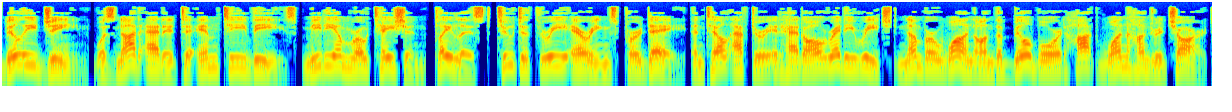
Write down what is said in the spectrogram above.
Billie Jean was not added to MTV's medium rotation playlist 2 to 3 airings per day until after it had already reached number 1 on the Billboard Hot 100 chart.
